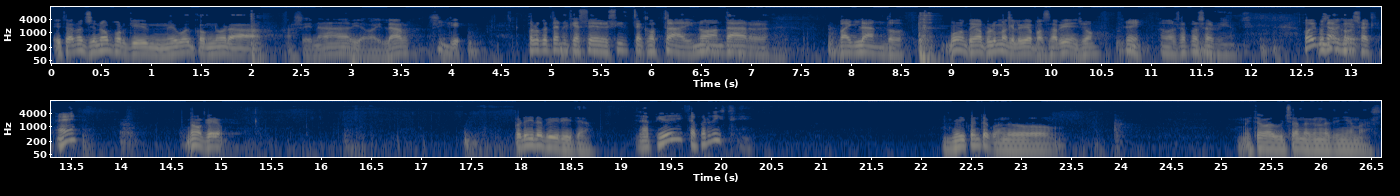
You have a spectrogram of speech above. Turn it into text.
esta noche no porque me voy con Nora a cenar y a bailar, así que... Por lo que tenés que hacer es irte a acostar y no andar bailando. Vos no tengas problema que le voy a pasar bien yo. Sí, lo vas a pasar bien. Oye, ¿Vos una cosa, ¿eh? No, que... Perdí la piedrita. ¿La piedrita perdiste? Me di cuenta cuando Me estaba duchando que no la tenía más.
